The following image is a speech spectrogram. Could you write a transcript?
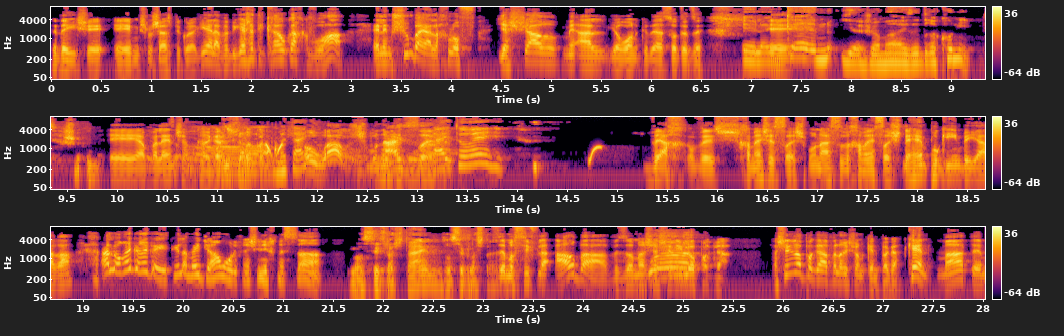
כדי ששלושה יספיקו להגיע אליו ובגלל שהתקרה כל כך גבוהה אין להם שום בעיה לחלוף ישר מעל ירון כדי לעשות את זה אלא אה, אם כן יש שם איזה דרקונית. אה, אבל אין שם כרגע איזה אה, דקות. מתי? או וואו 18 מתי טועה? ו-15 18 ו-15 שניהם פוגעים ביארה. אה לא רגע רגע היא הטילה מייג' ארמור לפני שהיא נכנסה להוסיף לה שתיים? זה הוסיף לה שתיים. זה מוסיף לה 4 וזה אומר שהשני. לא פגע. השני לא פגע אבל הראשון כן פגע. כן מה אתם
